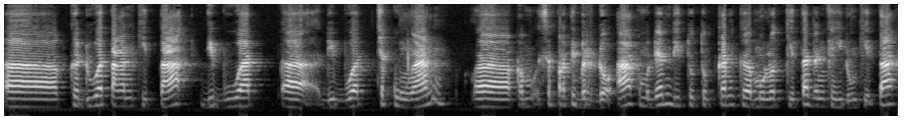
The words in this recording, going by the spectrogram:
uh, kedua tangan kita dibuat uh, dibuat cekungan uh, seperti berdoa kemudian ditutupkan ke mulut kita dan ke hidung kita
